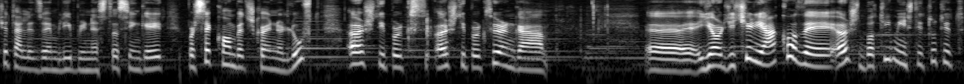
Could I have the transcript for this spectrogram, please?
që ta lexojmë librin e Stoessingerit, Përse kombet shkojnë në luftë, është i, është i përkthyer nga Jorgji Qirjako dhe është botimi i Institutit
